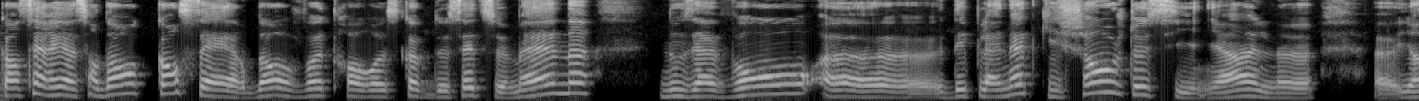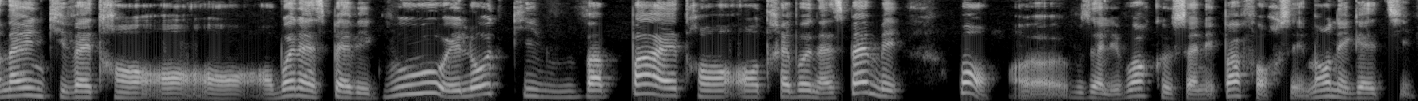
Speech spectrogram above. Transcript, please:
Cancer et ascendant Cancer, dans votre horoscope de cette semaine, nous avons euh, des planètes qui changent de signe. Hein. Euh, il y en a une qui va être en, bon aspect avec vous, et l'autre qui va pas être en, très bon aspect, mais bon, euh, vous allez voir que ça n'est pas forcément négatif.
